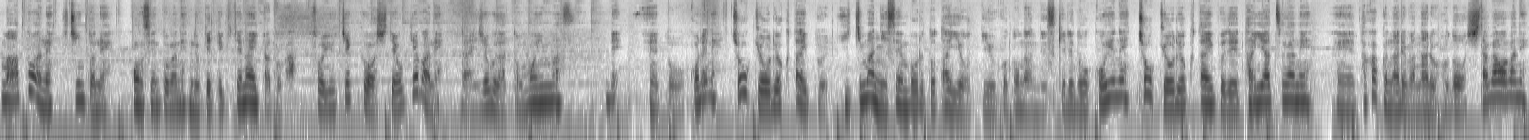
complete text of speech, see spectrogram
まああとはね、きちんとね、コンセントがね、抜けてきてないかとか、そういうチェックをしておけばね、大丈夫だと思います。で、えっ、ー、と、これね、超強力タイプ 12000V 対応っていうことなんですけれど、こういうね、超強力タイプで体圧がね、えー、高くなればなるほど、下側がね、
